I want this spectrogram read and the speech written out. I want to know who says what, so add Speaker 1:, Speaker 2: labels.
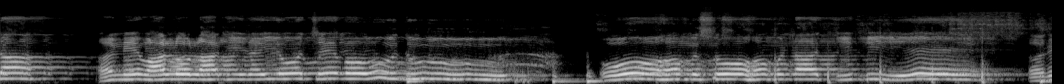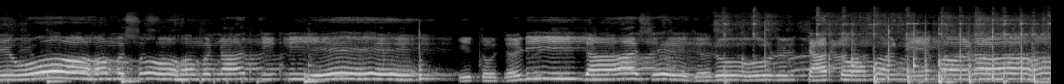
Speaker 1: રખતા અને વાલો લાગી રહ્યો છે બહુ દૂર. ઓ હમ સો હમના ચીબીએ. અરે ઓ હમ સો હમના ચીબીએ. ઈ તો જડી જાશે જરૂર. ત્યાં મને અણહદ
